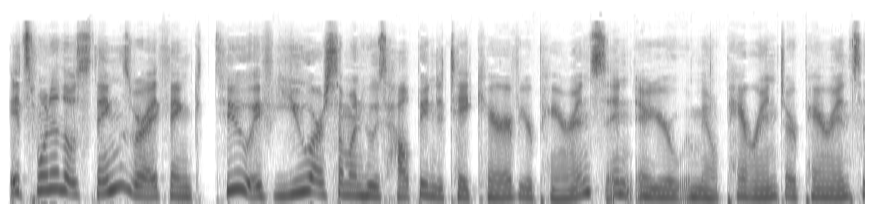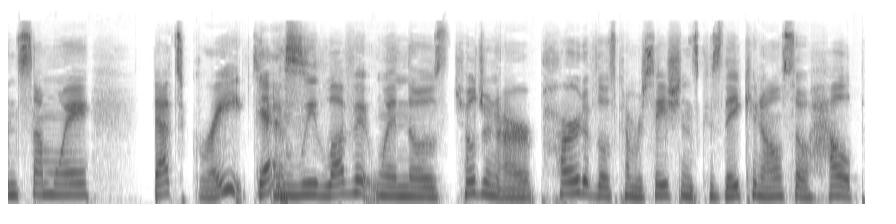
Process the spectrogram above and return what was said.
it's one of those things where i think too if you are someone who's helping to take care of your parents and your you know parent or parents in some way that's great Yes. and we love it when those children are part of those conversations because they can also help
